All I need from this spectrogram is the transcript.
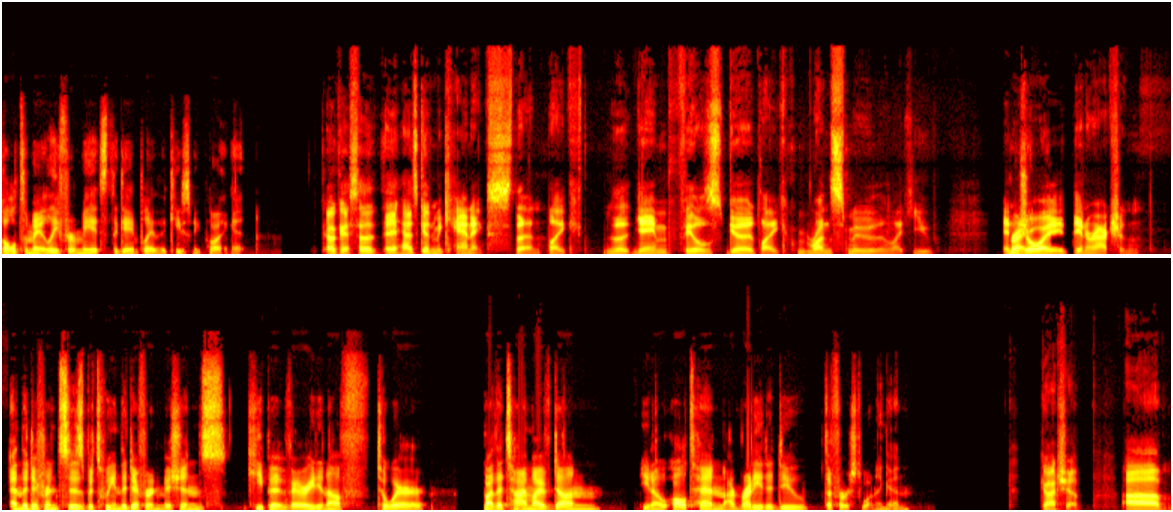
ultimately for me it's the gameplay that keeps me playing it. okay so it has good mechanics then like the game feels good like runs smooth and like you Right. enjoy the interaction and the differences between the different missions keep it varied enough to where by the time I've done, you know, all 10, I'm ready to do the first one again. Gotcha. Um,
